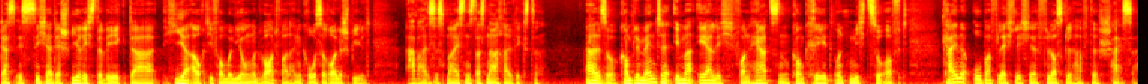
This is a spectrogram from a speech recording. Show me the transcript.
Das ist sicher der schwierigste Weg, da hier auch die Formulierung und Wortwahl eine große Rolle spielt. Aber es ist meistens das Nachhaltigste. Also, Komplimente immer ehrlich, von Herzen, konkret und nicht zu oft. Keine oberflächliche, floskelhafte Scheiße.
